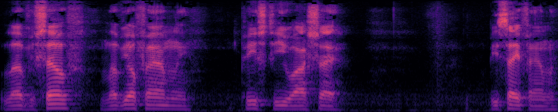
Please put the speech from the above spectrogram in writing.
love yourself, love your family. Peace to you, Ashe. Be safe, family.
